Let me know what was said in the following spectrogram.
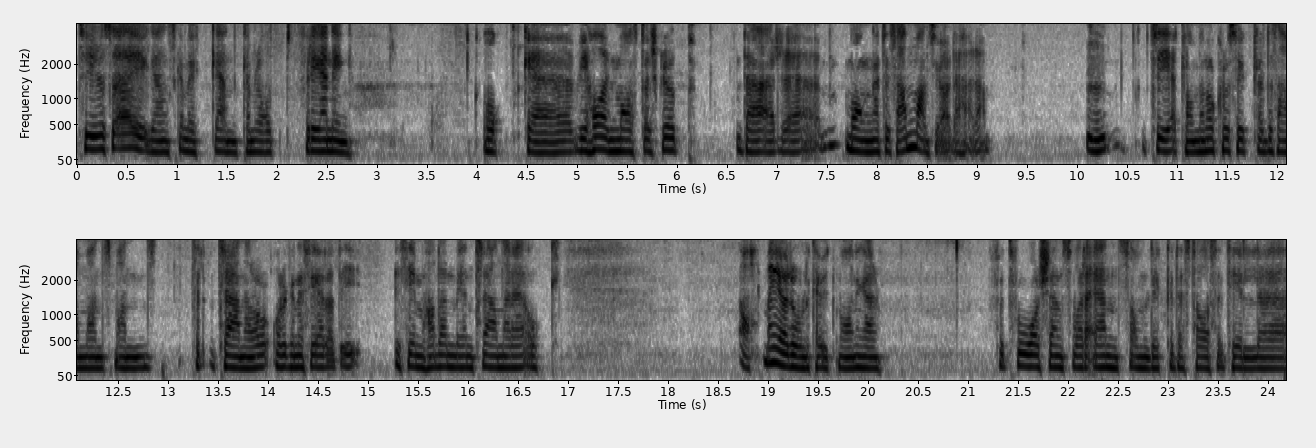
Tyresö är ju ganska mycket en kamratförening. Och eh, vi har en mastersgrupp där eh, många tillsammans gör det här. Mm. Triathlon, man åker och cyklar tillsammans, man tränar organiserat i, i simhallen med en tränare och ja, man gör olika utmaningar. För två år sedan var det en som lyckades ta sig till eh,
